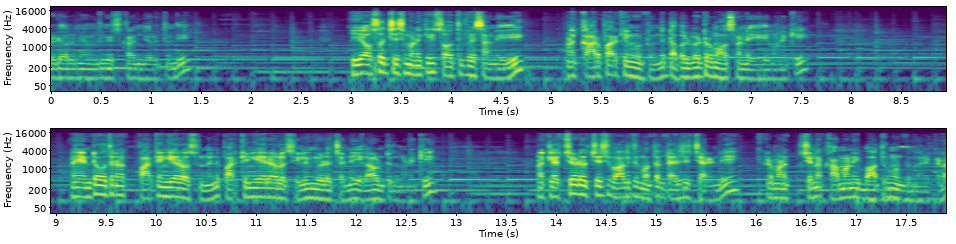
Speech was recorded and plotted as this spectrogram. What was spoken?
వీడియోలు మేము ముందుకు తీసుకోవడం జరుగుతుంది. ఈ హౌస్ వచ్చేసి మనకి సౌత్ ఫేస్ అండి ఇది. మనకి కార్ పార్కింగ్ ఉంటుంది. డబుల్ బెడ్రూమ్ హౌస్ అండి ఇది మనకి. నేను ఎంటర్ అవుతున్న పార్కింగ్ ఏరియా వస్తుందండి. పార్కింగ్ ఏరియాలో సీలింగ్ చూడొచ్చండి ఇలా ఉంటుంది మనకి. నాకు లెఫ్ట్ సైడ్ వచ్చేసి వాళ్ళకి మొత్తం టైల్స్ ఇచ్చారండి. ఇక్కడ మనకి చిన్న కామన్ బాత్రూమ్ ఉంటుందండి ఇక్కడ.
